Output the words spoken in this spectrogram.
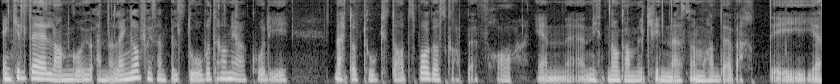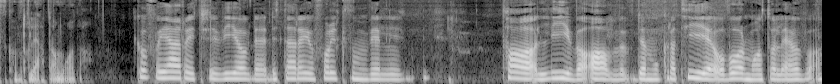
Enkelte land går jo enda lenger, f.eks. Storbritannia, hvor de nettopp tok statsborgerskapet fra en 19 eh, år gammel kvinne som hadde vært i IS-kontrollerte områder. Hvorfor gjør ikke vi òg det? Dette er jo folk som vil ta livet av demokratiet og vår måte å leve på.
